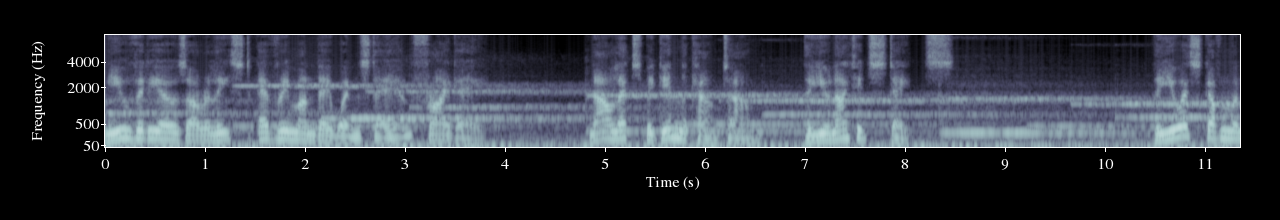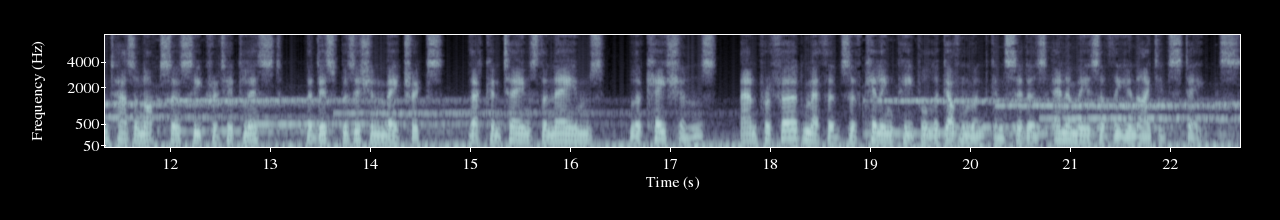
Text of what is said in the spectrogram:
New videos are released every Monday, Wednesday and Friday. Now let's begin the countdown. The United States. The US government has a not so secret hit list, the disposition matrix, that contains the names, locations, and preferred methods of killing people the government considers enemies of the United States.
